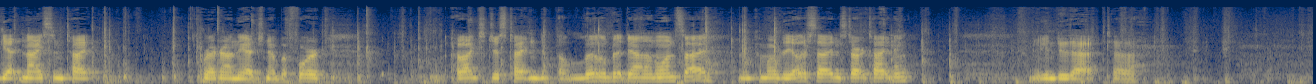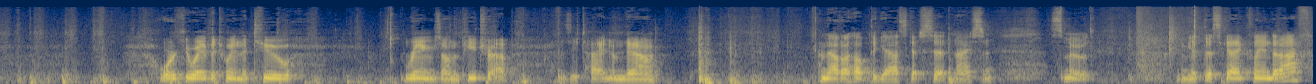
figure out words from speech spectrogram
get nice and tight right around the edge. Now before, I like to just tighten a little bit down on one side and then come over to the other side and start tightening. You can do that, uh, work your way between the two rings on the P-trap as you tighten them down. And that'll help the gasket sit nice and smooth. Get this guy cleaned off.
